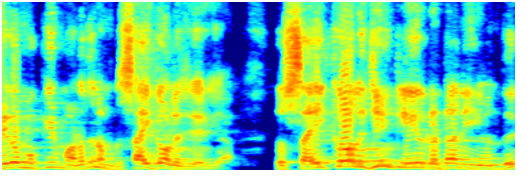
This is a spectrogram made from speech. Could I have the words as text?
மிக முக்கியமானது நமக்கு சைக்காலஜி ஏரியா ஸோ சைக்காலஜியும் கிளியர் கட்டாக நீங்கள் வந்து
